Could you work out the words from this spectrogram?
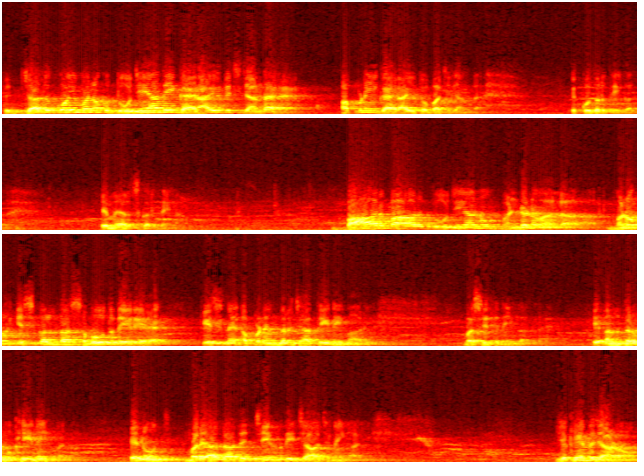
ਤੇ ਜਦ ਕੋਈ ਮਨੁੱਖ ਦੂਜਿਆਂ ਦੀ ਗਹਿਰਾਈ ਵਿੱਚ ਜਾਂਦਾ ਹੈ, ਆਪਣੀ ਗਹਿਰਾਈ ਤੋਂ ਬਚ ਜਾਂਦਾ ਹੈ। ਇਹ ਕੁਦਰਤੀ ਗੱਲ ਹੈ। ਇਹ ਮੈਂ ਅਰਜ਼ ਕਰਦੇ ਹਾਂ। ਬਾਰ-ਬਾਰ ਦੂਜਿਆਂ ਨੂੰ ਵੰਡਣ ਵਾਲਾ ਮਨੁੱਖ ਇਸ ਗੱਲ ਦਾ ਸਬੂਤ ਦੇ ਰਿਹਾ ਹੈ ਕਿ ਇਸਨੇ ਆਪਣੇ ਅੰਦਰ ਜਾਤੀ ਨਹੀਂ ਮਾਰੀ। ਬਸ ਇਤਨੀ ਗੱਲ ਹੈ। ਇਹ ਅੰਤਰਮੁਖੀ ਨਹੀਂ ਹੋਇਆ। ਇਹਨੂੰ ਮਰਿਆਦਾ ਦੇ ਜੀਣ ਦੀ ਜਾਂਚ ਨਹੀਂ ਆਈ। ਯਕੀਨ ਜਾਣੋ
